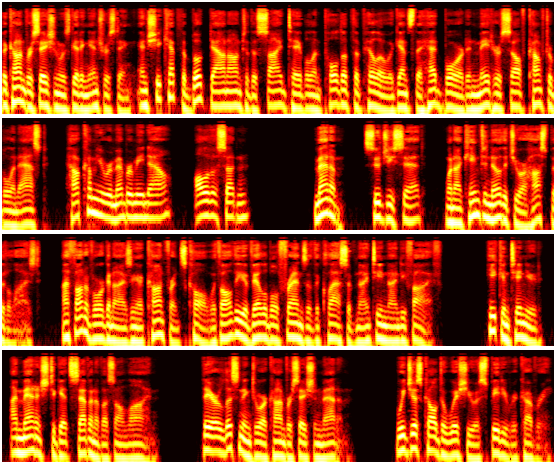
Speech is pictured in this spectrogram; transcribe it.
The conversation was getting interesting, and she kept the book down onto the side table and pulled up the pillow against the headboard and made herself comfortable and asked, How come you remember me now, all of a sudden? Madam, Suji said, when I came to know that you are hospitalized, I thought of organizing a conference call with all the available friends of the class of 1995. He continued, I managed to get seven of us online. They are listening to our conversation, madam. We just called to wish you a speedy recovery.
